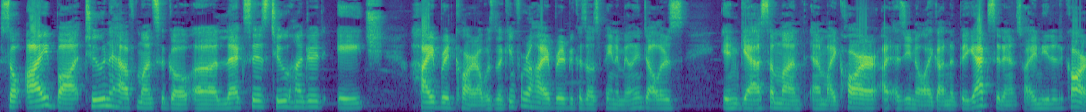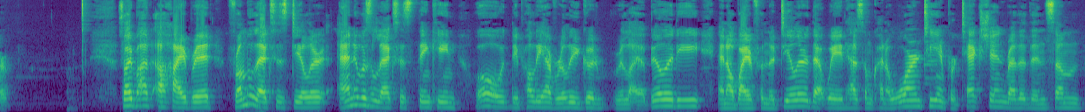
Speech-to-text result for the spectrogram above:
so I bought two and a half months ago a Lexus 200H hybrid car. I was looking for a hybrid because I was paying a million dollars in gas a month, and my car, as you know, I got in a big accident, so I needed a car. So I bought a hybrid from a Lexus dealer, and it was a Lexus thinking, oh, they probably have really good reliability, and I'll buy it from the dealer. That way it has some kind of warranty and protection rather than some,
